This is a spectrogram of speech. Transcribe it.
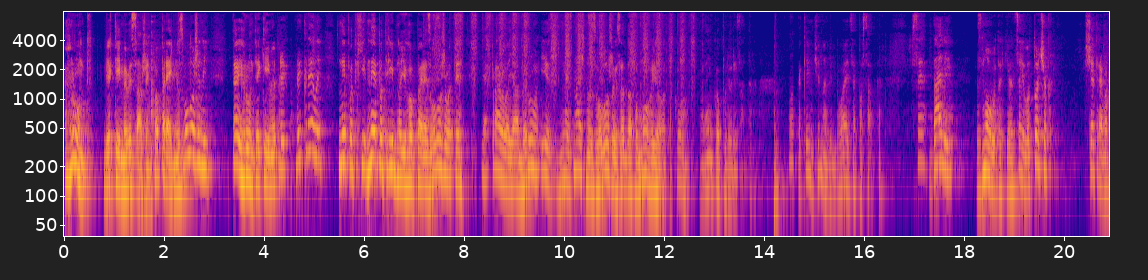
Грунт, в який ми висаджуємо, попередньо зволожений. Той ґрунт, який ми прикрили, не, потрібно його перезволожувати. Як правило, я беру і незначно зволожую за допомогою такого маленького пульверизатора. От таким чином відбувається посадка. Все. Далі знову таки оцей лоточок. Ще треба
